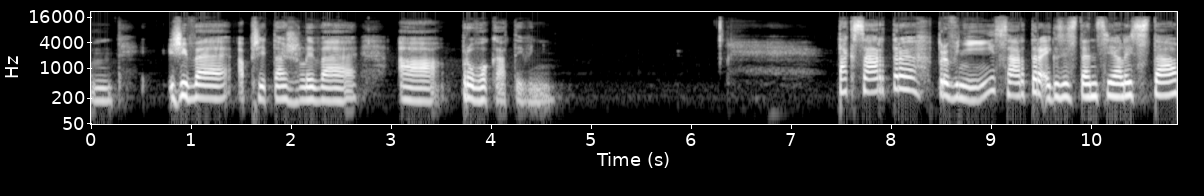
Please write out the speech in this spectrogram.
um, živé a přitažlivé a provokativní. Tak Sartre první, Sartre existencialista,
